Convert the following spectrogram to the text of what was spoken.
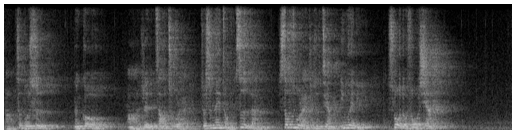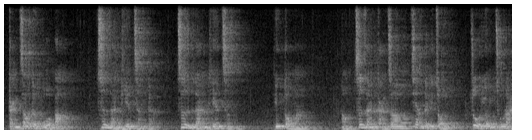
啊，这不是能够啊人造出来的，就是那种自然生出来就是这样，因为你塑的佛像感召的果报，自然天成的，自然天成。听懂吗？啊，自然感召这样的一种作用出来，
